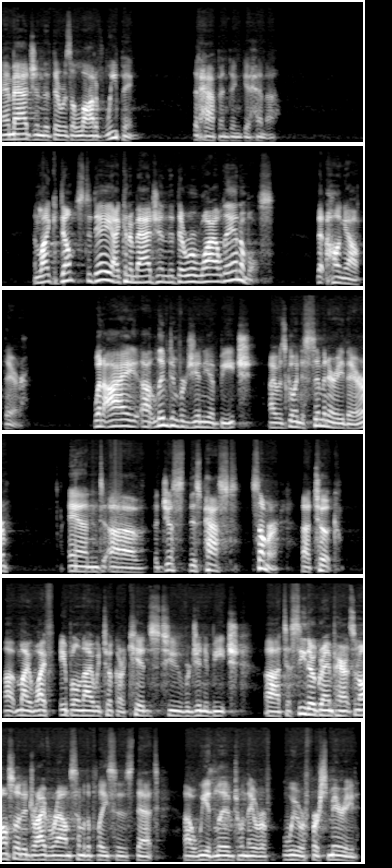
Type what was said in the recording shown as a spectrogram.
I imagine that there was a lot of weeping that happened in Gehenna. And like dumps today, I can imagine that there were wild animals that hung out there when I uh, lived in Virginia Beach, I was going to seminary there, and uh, just this past summer, uh, took uh, my wife April and I. We took our kids to Virginia Beach uh, to see their grandparents, and also to drive around some of the places that uh, we had lived when they were we were first married.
